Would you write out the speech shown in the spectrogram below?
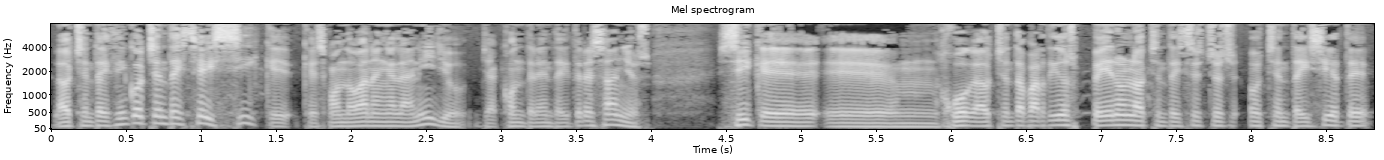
La 85-86 sí que, es cuando ganan el anillo, ya con 33 años, sí que eh, juega 80 partidos, pero en la 86-87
